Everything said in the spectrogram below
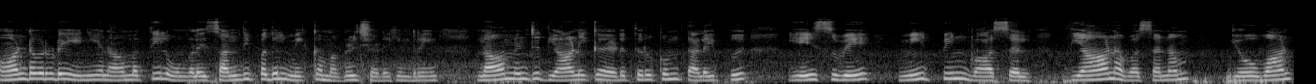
ஆண்டவருடைய இனிய நாமத்தில் உங்களை சந்திப்பதில் மிக்க மகிழ்ச்சி அடைகின்றேன். நாம் இன்று தியானிக்க எடுத்திருக்கும் தலைப்பு இயேசுவே மீட்பின் வாசல். தியான வசனம் யோவான்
